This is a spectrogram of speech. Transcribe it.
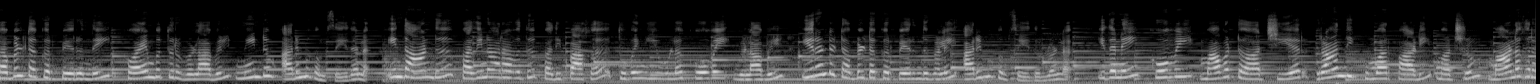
டபுள் டக்கர் பேருந்தை கோயம்புத்தூர் விழாவில் மீண்டும் அறிமுகம் செய்தனர். இந்த ஆண்டு பதினாறாவது பதிப்பாக துவங்கியுள்ள கோவை விழாவில் இரண்டு டபுள் டக்கர் பேருந்துகளை அறிமுகம் செய்துள்ளனர். இதனை கோவை மாவட்ட ஆட்சியர் கிராந்தி குமார் பாடி மற்றும் மாநகர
